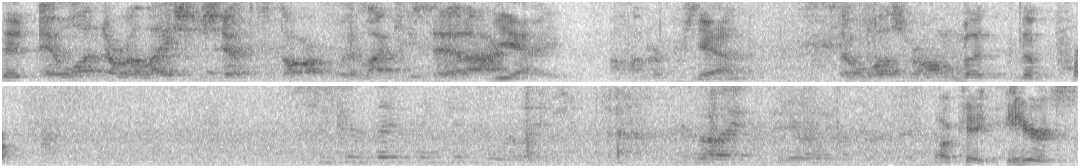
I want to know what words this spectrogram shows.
it, It wasn't a relationship to start with, like you said. I Yeah. agree, 100. Yeah. percent So what's wrong? with but the, pro- Because they think it's a relationship. So like, Okay, here's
